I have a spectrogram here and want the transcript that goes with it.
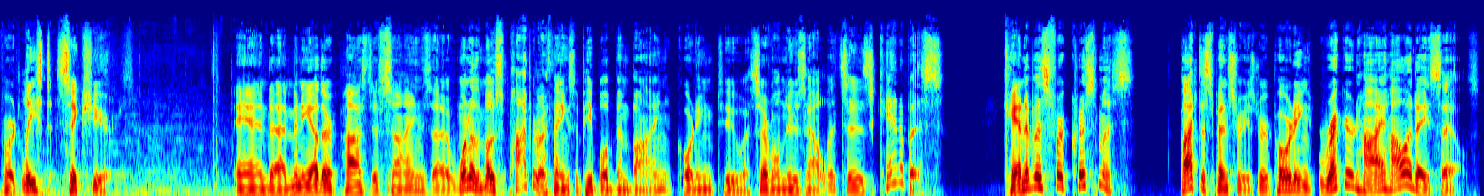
for at least six years, and uh, many other positive signs. Uh, one of the most popular things that people have been buying, according to uh, several news outlets, is cannabis. Cannabis for Christmas. Pot dispensaries reporting record high holiday sales.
